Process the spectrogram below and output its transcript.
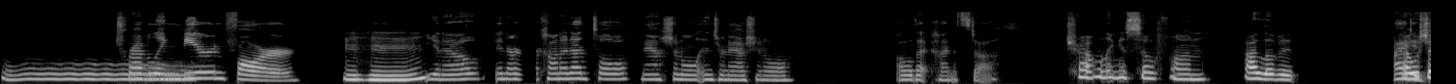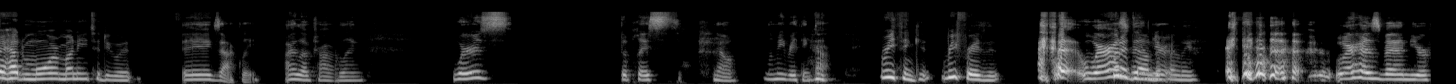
traveling near and far. Mm-hmm. you know, intercontinental, national, international, all that kind of stuff. Traveling is so fun. I love it. I, do wish I had more money to do it. exactly. I love traveling. Where's the place? No, let me rethink that. Rethink it. Rephrase it. Where Put it down your differently. Where has been your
